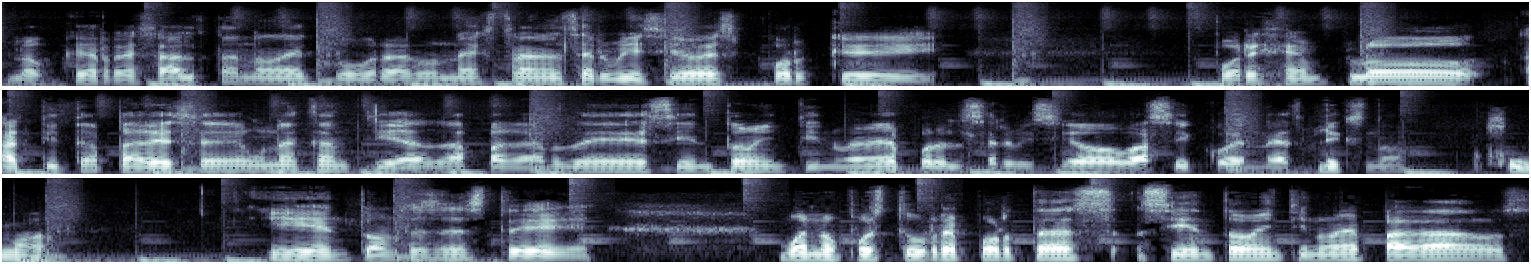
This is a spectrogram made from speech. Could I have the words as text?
lo que resalta no de cobrar un extra en el servicio es porque por ejemplo, a ti te aparece una cantidad a pagar de 129 por el servicio básico de Netflix, ¿no? Sí, man. Y entonces, este, bueno, pues tú reportas 129 pagados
